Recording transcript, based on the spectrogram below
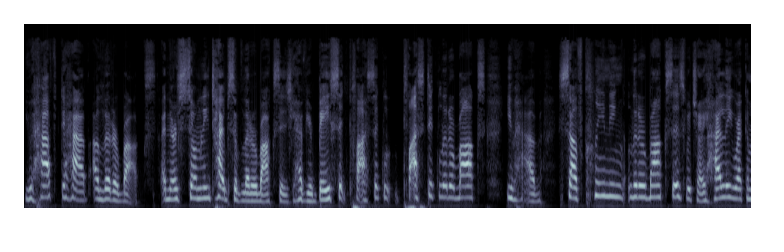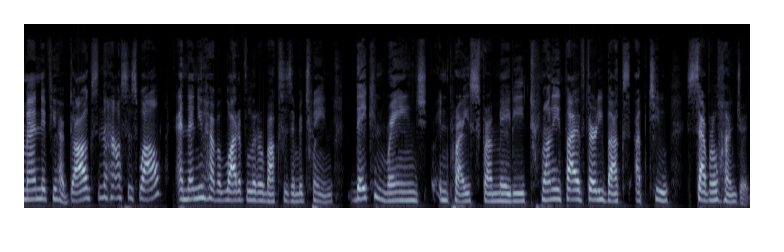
you have to have a litter box. And there's so many types of litter boxes. You have your basic plastic, plastic litter box. You have self-cleaning litter boxes, which I highly recommend if you have dogs in the house as well. And then you have a lot of litter boxes in between. They can range in price from maybe 25, 30 bucks up to several hundred.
